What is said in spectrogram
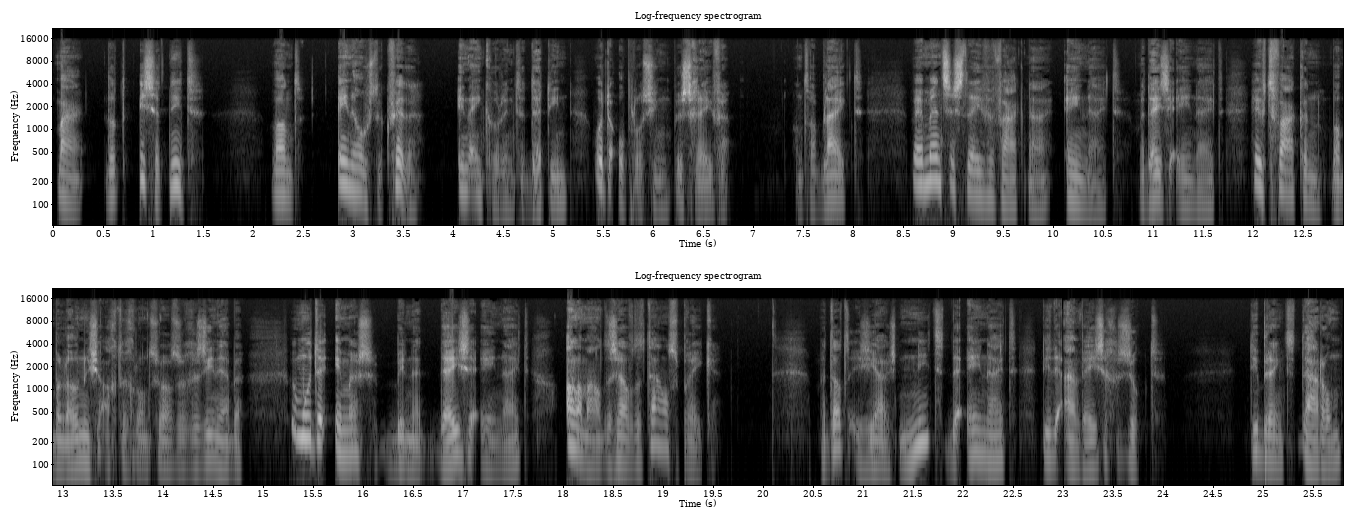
Maar dat is het niet, want één hoofdstuk verder, in 1 Korinthe 13, wordt de oplossing beschreven. Want wat blijkt, wij mensen streven vaak naar eenheid, maar deze eenheid heeft vaak een Babylonische achtergrond zoals we gezien hebben. We moeten immers binnen deze eenheid allemaal dezelfde taal spreken. Maar dat is juist niet de eenheid die de aanwezige zoekt die brengt daarom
